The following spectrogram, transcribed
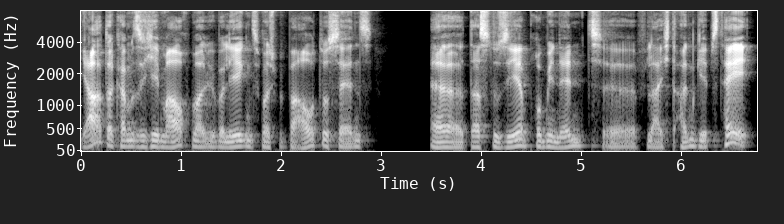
ja, da kann man sich eben auch mal überlegen, zum Beispiel bei Autosense, äh, dass du sehr prominent äh, vielleicht angibst, hey,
